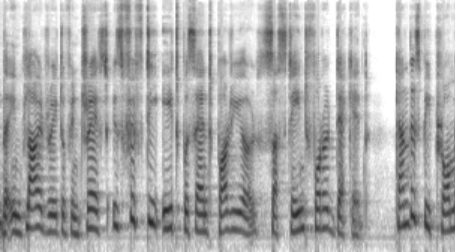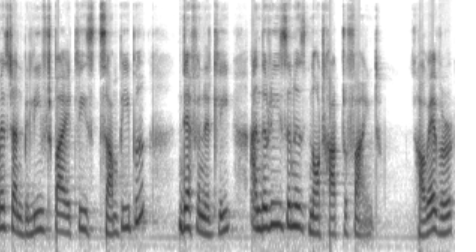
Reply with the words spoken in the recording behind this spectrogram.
The implied rate of interest is 58% per year, sustained for a decade. Can this be promised and believed by at least some people? Definitely, and the reason is not hard to find. However,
